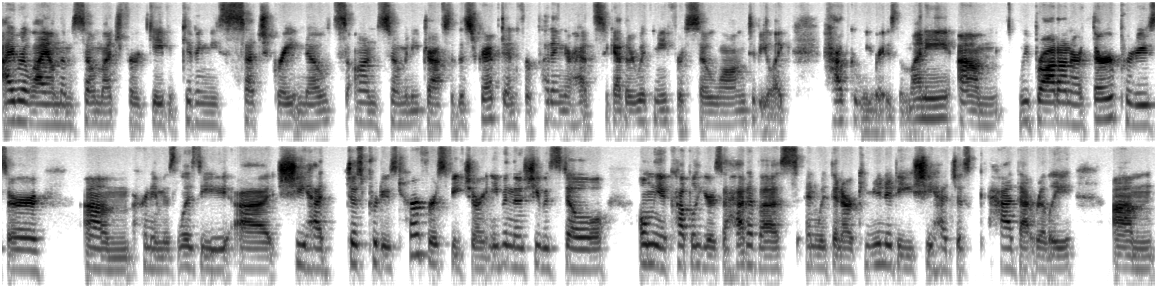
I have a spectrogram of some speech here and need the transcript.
I rely on them so much for gave, giving me such great notes on so many drafts of the script and for putting their heads together with me for so long to be like, how can we raise the money? Um, we brought on our third producer. Um, her name is Lizzie. Uh, she had just produced her first feature, and even though she was still only a couple years ahead of us and within our community she had just had that really um,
